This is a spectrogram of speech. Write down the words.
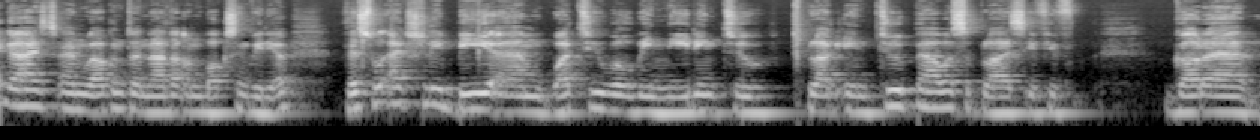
guys and welcome to another unboxing video. This will actually be um, what you will be needing to plug in two power supplies if you've got a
